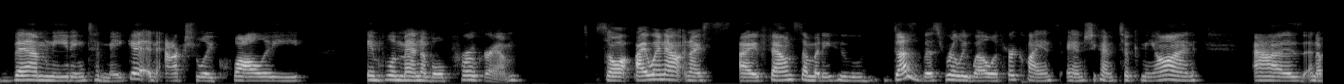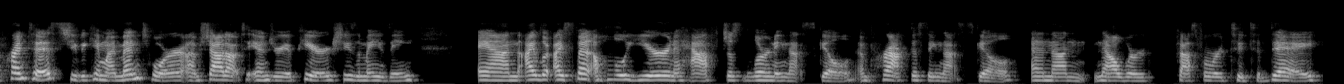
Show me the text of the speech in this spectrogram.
them needing to make it an actually quality implementable program. So I went out and I I found somebody who does this really well with her clients, and she kind of took me on as an apprentice. She became my mentor. Um, shout out to Andrea Peer, she's amazing. And I I spent a whole year and a half just learning that skill and practicing that skill. And then now we're fast forward to today.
